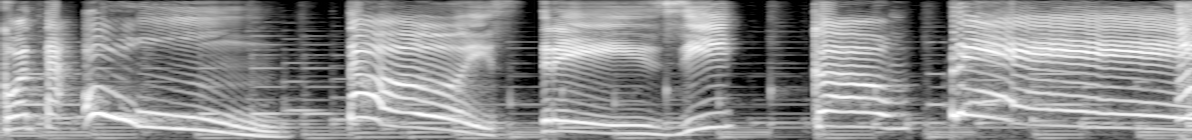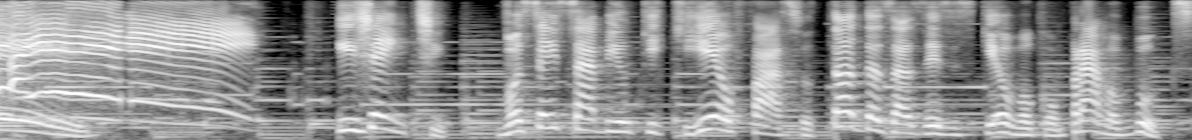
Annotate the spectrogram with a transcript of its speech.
Conta um, dois, três e comprei! Ei! E, gente, vocês sabem o que, que eu faço todas as vezes que eu vou comprar Robux?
